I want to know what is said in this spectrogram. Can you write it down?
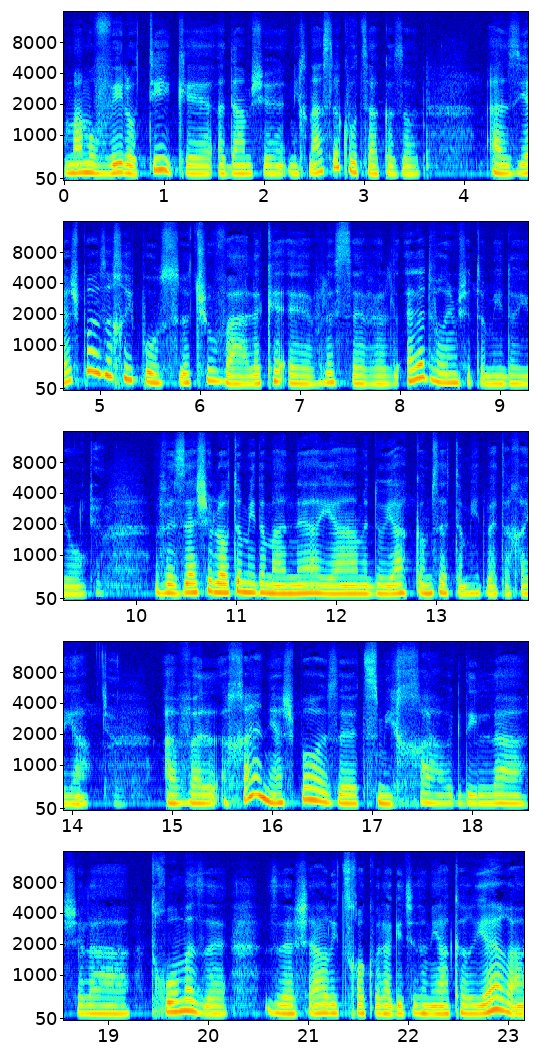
מה מוביל אותי כאדם שנכנס לקבוצה כזאת. אז יש פה איזה חיפוש לתשובה, לכאב, לסבל, אלה דברים שתמיד היו. כן. וזה שלא תמיד המענה היה מדויק, גם זה תמיד בטח היה. כן. אבל אכן, יש פה איזו צמיחה וגדילה של התחום הזה. זה אפשר לצחוק ולהגיד שזה נהיה קריירה.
